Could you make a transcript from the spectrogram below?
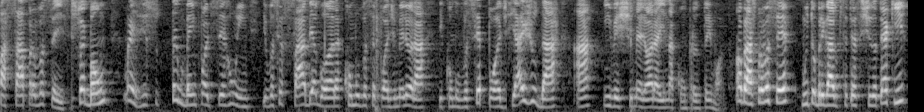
passar para vocês. Isso é bom, mas isso também pode ser ruim. E você sabe agora como você pode melhorar e como você pode se ajudar a investir melhor aí na compra do teu imóvel. Um abraço para você, muito obrigado por você ter assistido até aqui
